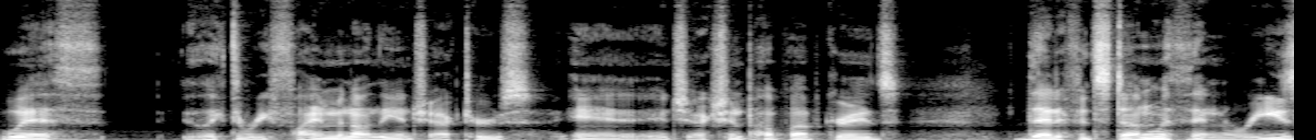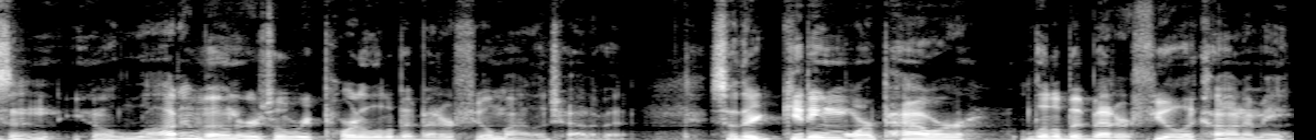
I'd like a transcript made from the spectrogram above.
with like the refinement on the injectors and injection pump upgrades that if it's done within reason you know a lot of owners will report a little bit better fuel mileage out of it. So they're getting more power a little bit better fuel economy.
